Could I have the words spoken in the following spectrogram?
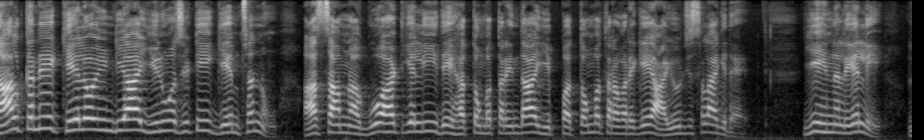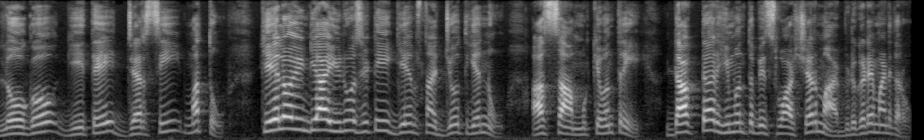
ನಾಲ್ಕನೇ ಖೇಲೋ ಇಂಡಿಯಾ ಯೂನಿವರ್ಸಿಟಿ ಗೇಮ್ಸ್ ಅನ್ನು ಅಸ್ಸಾಂನ ಗುವಾಹಟಿಯಲ್ಲಿ ಇದೇ ಹತ್ತೊಂಬತ್ತರಿಂದ ಇಪ್ಪತ್ತೊಂಬತ್ತರವರೆಗೆ ಆಯೋಜಿಸಲಾಗಿದೆ. ಈ ಹಿನ್ನೆಲೆಯಲ್ಲಿ ಲೋಗೋ, ಗೀತೆ, ಜರ್ಸಿ ಮತ್ತು ಖೇಲೋ ಇಂಡಿಯಾ ಯೂನಿವರ್ಸಿಟಿ ಗೇಮ್ಸ್ನ ಜ್ಯೋತಿಯನ್ನು ಅಸ್ಸಾಂ ಮುಖ್ಯಮಂತ್ರಿ ಡಾಕ್ಟರ್ ಹಿಮಂತ ಬಿಸ್ವಾ ಶರ್ಮಾ ಬಿಡುಗಡೆ ಮಾಡಿದರು.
